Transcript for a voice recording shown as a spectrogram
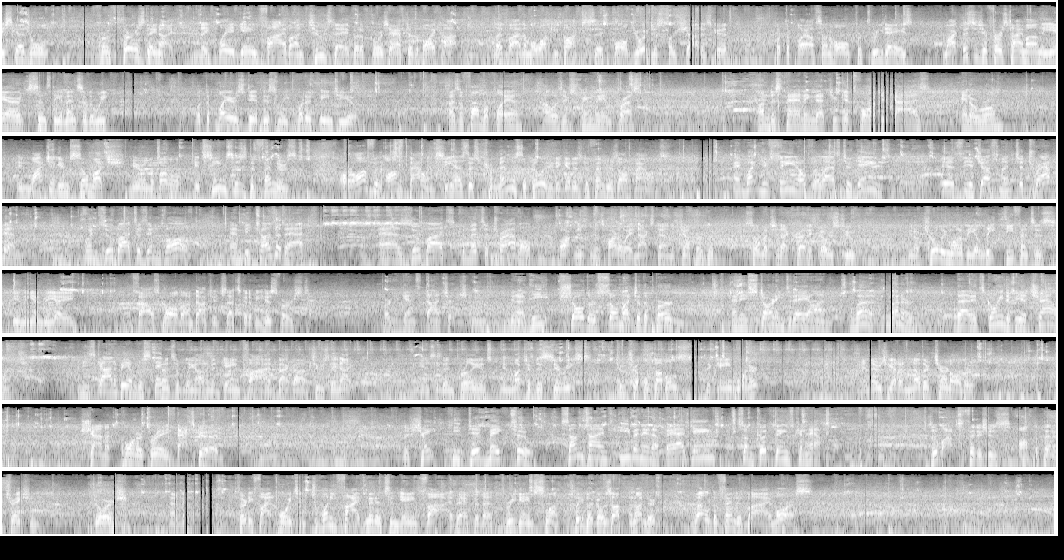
scheduled for Thursday night. They played game five on Tuesday, but of course after the boycott led by the Milwaukee Bucks says Paul George's first shot is good. Put the playoffs on hold for three days. Mark, this is your first time on the air since the events of the week. What the players did this week, what did it mean to you? As a former player, I was extremely impressed. Understanding that you get 400 guys in a room in watching him so much here in the bubble, it seems his defenders are often off balance. He has this tremendous ability to get his defenders off balance. And what you've seen over the last two games is the adjustment to trap him when Zubac is involved. And because of that, as Zubac commits a travel. Apartment as Hardaway knocks down the jumper, but so much of that credit goes to, you know, truly one of the elite defenses in the NBA a foul's called on Doncic. That's going to be his first. Against Doncic. You know, he shoulders so much of the burden, and he's starting today on Leonard that it's going to be a challenge. And he's got to be able to stay. Defensively on him in game five back on Tuesday night. He has been brilliant in much of this series. Two triple doubles, the game winner. And there's yet another turnover. Shamet, corner three. That's good. The shoot. He did make two. Sometimes, even in a bad game, some good things can happen. Zubac finishes off the penetration. George had 35 points in 25 minutes in game five after that three-game slump. Kleber goes up and under. Well defended by Morris.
